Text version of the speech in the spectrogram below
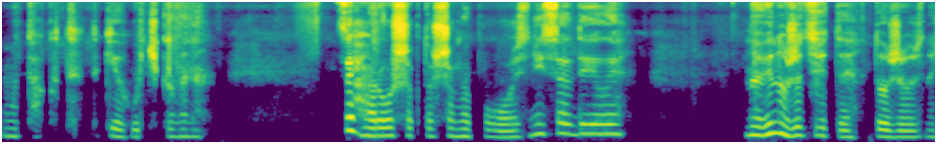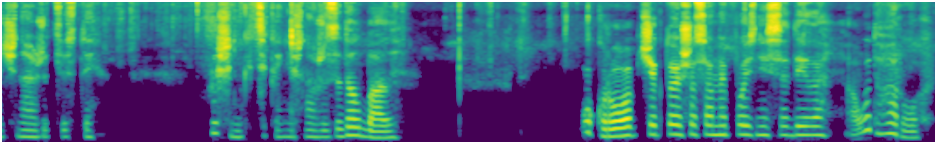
Отак от. Такі огурчики в мене. Це горошок, то що ми поздній садили. Ну він уже цвіте, теж починає вже цвісти. Вишеньки ці, звісно, вже задолбали. Укропчик, той, що саме поздній садила. А от горох.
